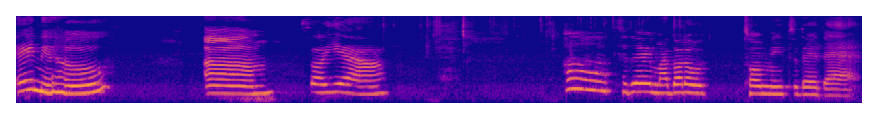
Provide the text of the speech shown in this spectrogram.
Anywho, um, so yeah. Oh, today my daughter told me today that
